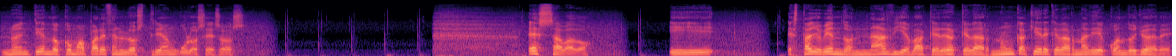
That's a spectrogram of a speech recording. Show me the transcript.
No entiendo cómo aparecen los triángulos esos. Es sábado. Y... Está lloviendo, nadie va a querer quedar. Nunca quiere quedar nadie cuando llueve.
